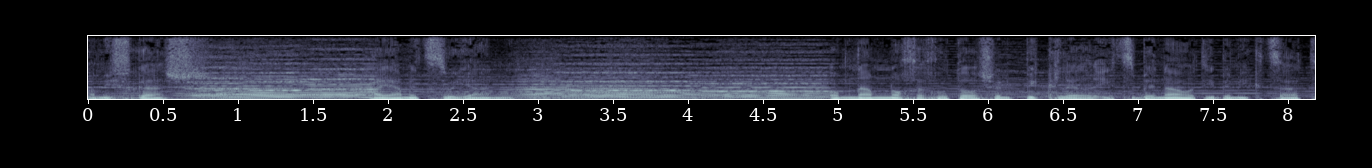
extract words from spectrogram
המפגש היה מצוין. אמנם נוכחותו של פיקלר עצבנה אותי במקצת,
